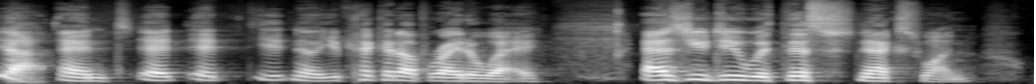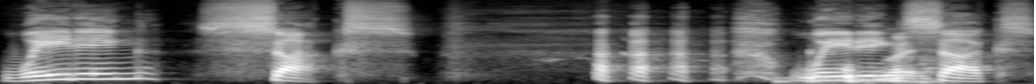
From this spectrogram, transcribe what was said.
yeah, and it, it you know you pick it up right away, as you do with this next one. Waiting sucks. Waiting right. sucks.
